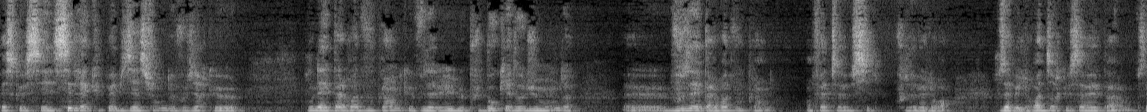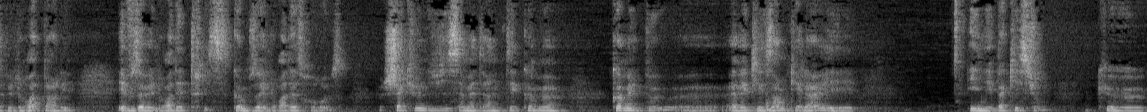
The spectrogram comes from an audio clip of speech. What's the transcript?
parce que c'est de la culpabilisation de vous dire que vous n'avez pas le droit de vous plaindre, que vous avez eu le plus beau cadeau du monde. Euh, vous n'avez pas le droit de vous plaindre. En fait, euh, si, vous avez le droit. Vous avez le droit de dire que ça va pas, vous avez le droit de parler, et vous avez le droit d'être triste, comme vous avez le droit d'être heureuse. Chacune vit sa maternité comme, euh, comme elle peut, avec les armes qu'elle a, et, il n'est pas question que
